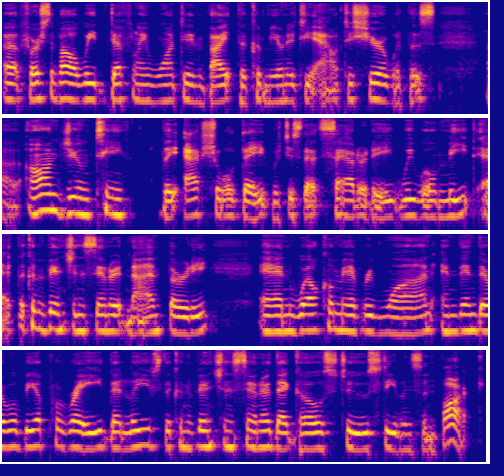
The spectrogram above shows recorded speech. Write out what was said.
Uh, first of all, we definitely want to invite the community out to share with us. Uh, on Juneteenth, the actual date, which is that Saturday, we will meet at the convention center at 9:30 and welcome everyone. And then there will be a parade that leaves the convention center that goes to Stevenson Park.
